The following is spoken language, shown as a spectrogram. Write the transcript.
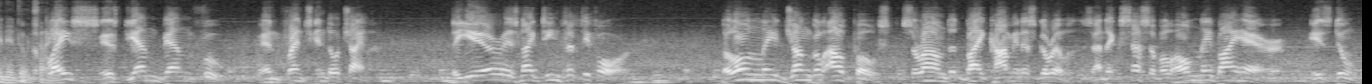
in Indochina. The place is Dien Bien Phu in French Indochina. The year is 1954. The lonely jungle outpost, surrounded by communist guerrillas and accessible only by air, is doomed.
